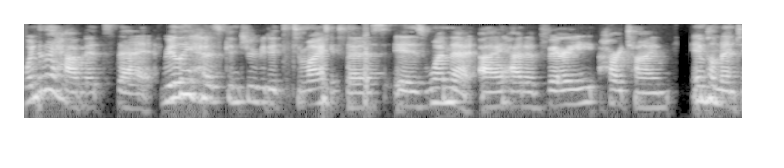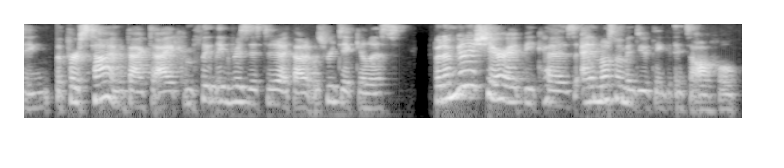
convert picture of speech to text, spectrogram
one of the habits that really has contributed to my success is one that I had a very hard time implementing the first time. In fact, I completely resisted it. I thought it was ridiculous. But I'm going to share it because, and most women do think it's awful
